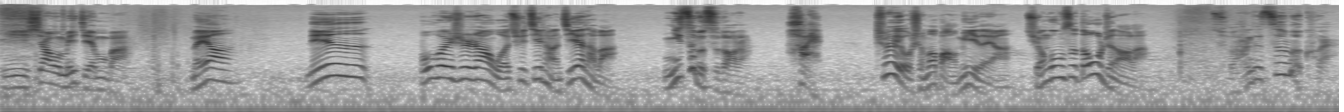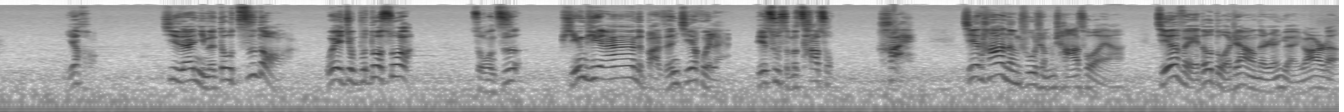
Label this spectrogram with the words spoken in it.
你下午没节目吧？没啊。您不会是让我去机场接他吧？你怎么知道的？嗨，这有什么保密的呀？全公司都知道了。传的这么快，也好。既然你们都知道了，我也就不多说了。总之，平平安安的把人接回来，别出什么差错。嗨，接他能出什么差错呀？劫匪都躲这样的人远远的。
